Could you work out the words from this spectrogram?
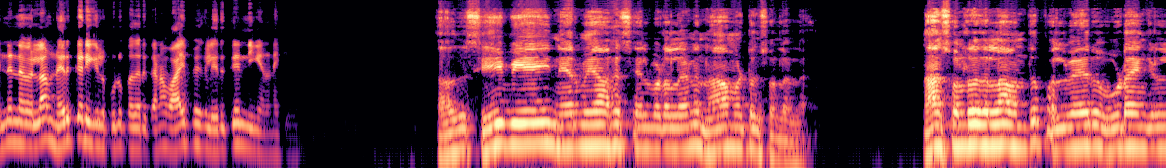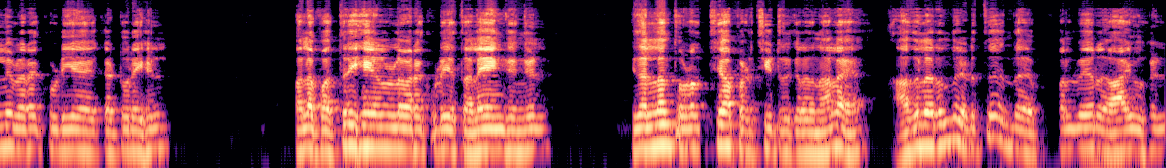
என்னென்னவெல்லாம் நெருக்கடிகள் கொடுப்பதற்கான வாய்ப்புகள் இருக்குன்னு நீங்க நினைக்கிறீங்க? அதாவது சிபிஐ நேர்மையாக செயல்படலைன்னு நான் மட்டும் சொல்லலை. நான் சொல்றதெல்லாம் வந்து பல்வேறு ஊடகங்களில் வரக்கூடிய கட்டுரைகள் பல பத்திரிகைகளில் வரக்கூடிய தலையங்கங்கள் இதெல்லாம் தொடர்ச்சியாக படிச்சுட்டு இருக்கிறதுனால அதிலிருந்து எடுத்து இந்த பல்வேறு ஆய்வுகள்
